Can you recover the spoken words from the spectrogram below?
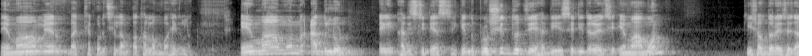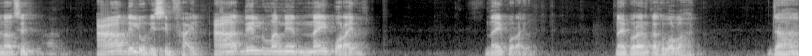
এমামের ব্যাখ্যা করেছিলাম, কথা লম্বা হয়ে গেল। এমামুন আদলুন। এই হাদিসটিতে আসছে। কিন্তু প্রসিদ্ধ যে হাদিস, সেটিতে রয়েছে এমামুন কি শব্দ রয়েছে জানা আছে? আদেলুন ইসিম ফাইল। আদেল মানে নাই পরায়ণ নাই পরায়ণ নাই পরায়ণ কাকে বলা হয়? যার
